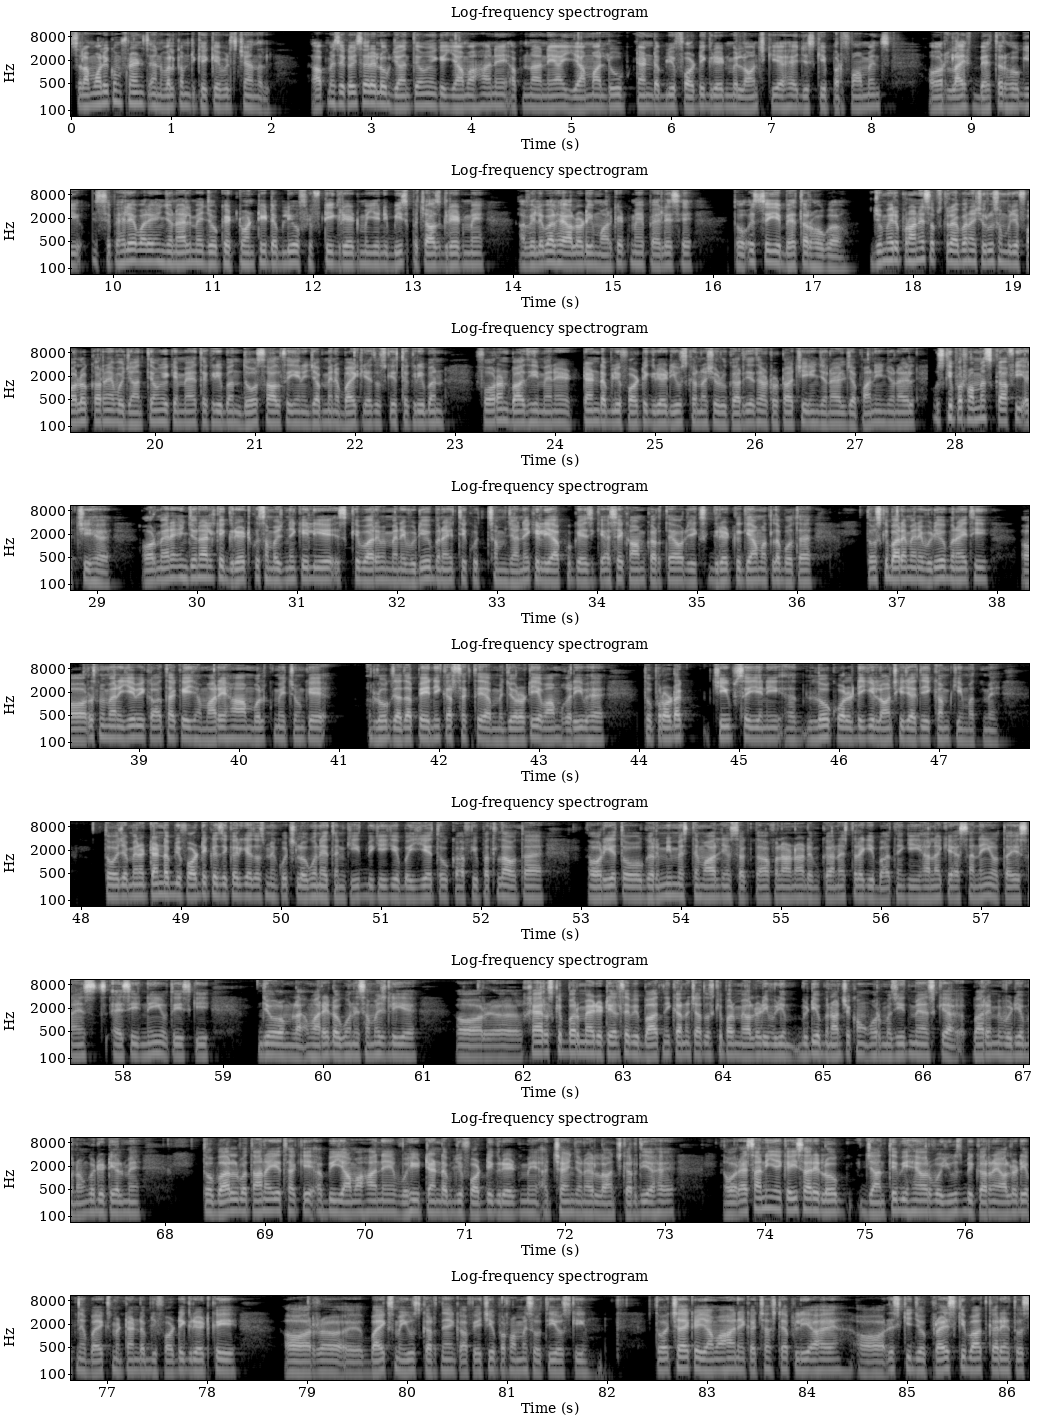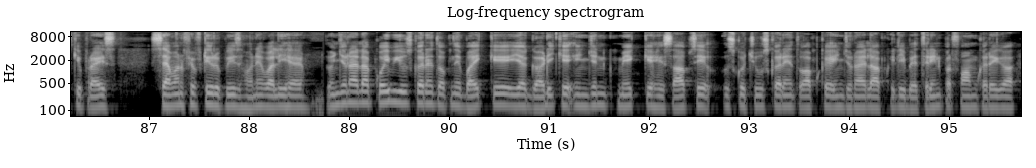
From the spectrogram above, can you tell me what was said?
السلام علیکم friends and welcome to کے کے ورس چینل۔ آپ میں سے کئی سارے لوگ جانتے ہوں گے کہ یامہا نے اپنا نیا Yamalube ten W forty grade میں لانچ کیا ہے، جس کی پرفارمنس اور لائف بہتر ہوگی۔ اس سے پہلے والے انجن آئل میں جو کہ ٹوئنٹی ڈبلیو ففٹی گریڈ میں یعنی بیس پچاس گریڈ میں اویلیبل ہے آلریڈی مارکیٹ میں پہلے سے، تو اس سے یہ بہتر ہوگا۔ جو میرے پرانے سبسکرائبر ہیں، شروع سے مجھے فالو کر رہے ہیں، وہ جانتے ہوں گے کہ میں تقریباً دو سال سے یعنی جب میں نے بائک لیا تو اس کے تقریباً فوراً بعد ہی میں نے ten W forty grade use کرنا شروع کر دیا تھا ٹوٹاچی انجن آئل جاپانی انجن آئل اس کی پرفارمنس کافی اچھی ہے۔ اور میں نے انجن آئل کے گریڈ کو سمجھنے کے لیے اس کے بارے میں میں نے ویڈیو بنائی تھی کچھ سمجھانے کے لیے آپ کو کہ کیسے کام کرتا ہے اور اس گریڈ کا کیا مطلب ہوتا ہے۔ تو اس کے بارے میں نے ویڈیو بنائی تھی اور اس میں میں نے یہ بھی کہا تھا کہ ہمارے ہاں ملک میں چونکہ لوگ زیادہ پے نہیں کر سکتے، اب میجورٹی عوام غریب ہے تو پروڈکٹ چیپ سے یعنی لو کوالٹی کی لانچ کی جاتی ہے کم قیمت میں۔ تو جب میں نے ٹین ڈبلیو فورٹی کا ذکر کیا تو اس میں کچھ لوگوں نے تنقید بھی کی کہ بھئی یہ تو کافی پتلا ہوتا ہے اور یہ تو گرمی میں استعمال نہیں ہو سکتا، فلانا ڈمکانا اس طرح کی باتیں کی۔ حالانکہ ایسا نہیں ہوتا، یہ سائنس ایسی نہیں ہوتی اس کی جو ہمارے لوگوں نے سمجھ لی ہے۔ اور خیر، اس کے اوپر میں ڈیٹیل سے بھی بات نہیں کرنا چاہتا، اس کے اوپر میں آلریڈی ویڈیو بنا چکا ہوں اور مزید میں اس کے بارے میں ویڈیو بناؤں گا ڈیٹیل میں۔ تو بہرحال بتانا یہ تھا کہ ابھی یامہا نے وہی ٹین ڈبلیو فورٹی گریڈ میں اچھا انجن آئل لانچ کر دیا ہے۔ اور ایسا نہیں ہے، کئی سارے لوگ جانتے بھی ہیں اور وہ یوز بھی کر رہے ہیں آلریڈی اپنے بائکس میں ٹین ڈبلیو فورٹی گریڈ کی اور بائکس میں یوز کرتے ہیں، کافی اچھی پرفارمنس ہوتی ہے اس کی۔ تو اچھا ہے کہ یامہا نے ایک اچھا سٹیپ لیا ہے اور اس کی جو پرائس کی بات کریں تو اس کی پرائس سیون ففٹی روپیز ہونے والی ہے۔ تو انجن آئل آپ کوئی بھی یوز کریں تو اپنے بائک کے یا گاڑی کے انجن میک کے حساب سے اس کو چوز کریں تو آپ کا انجن آئل آپ کے لیے بہترین پرفارم کرے گا۔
